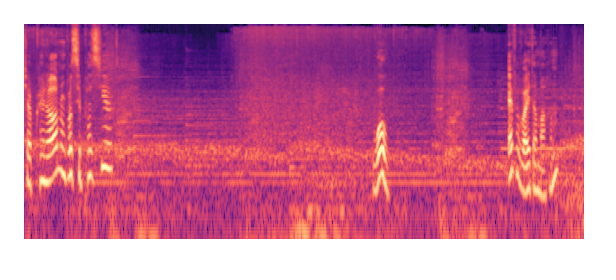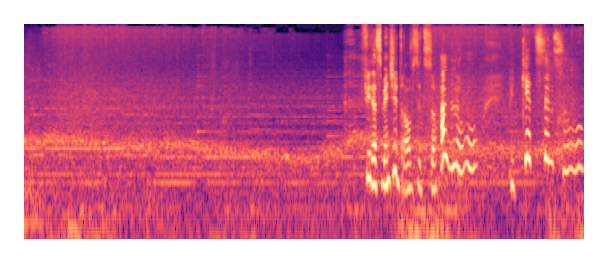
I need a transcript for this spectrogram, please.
Ich habe keine Ahnung, was hier passiert. Wow. Einfach weitermachen. Wie das Männchen drauf sitzt, so, hallo, wie geht's denn so?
